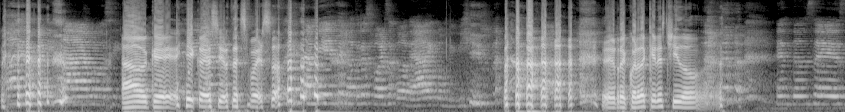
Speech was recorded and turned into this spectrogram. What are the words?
organizarlos. y Ah, ok, y con cierto esfuerzo. También el otro esfuerzo como de, ay, convivir. Eh, recuerda que eres chido. Entonces,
